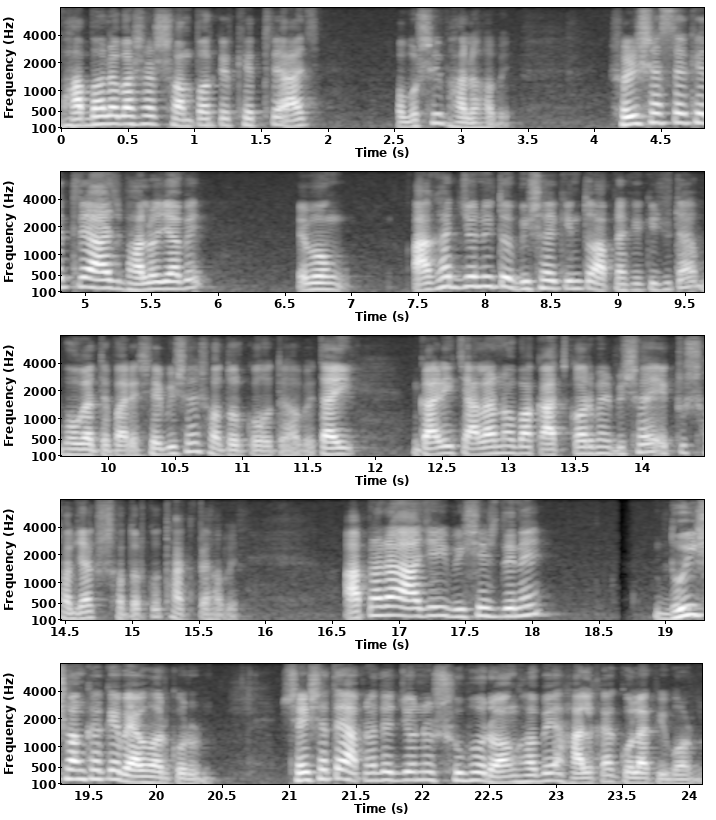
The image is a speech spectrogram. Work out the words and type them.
ভাব ভালোবাসার সম্পর্কের ক্ষেত্রে আজ অবশ্যই ভালো হবে। শরীর স্বাস্থ্যের ক্ষেত্রে আজ ভালো যাবে এবং আঘাতজনিত বিষয় কিন্তু আপনাকে কিছুটা ভোগাতে পারে, সে বিষয়ে সতর্ক হতে হবে। তাই গাড়ি চালানো বা কাজকর্মের বিষয়ে একটু সজাগ, সতর্ক থাকতে হবে। আপনারা আজ এই বিশেষ দিনে দুই সংখ্যাকে ব্যবহার করুন। সেই সাথে আপনাদের জন্য শুভ রং হবে হালকা গোলাপি বর্ণ।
